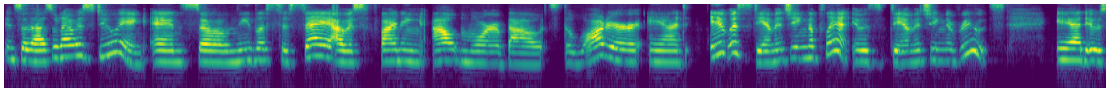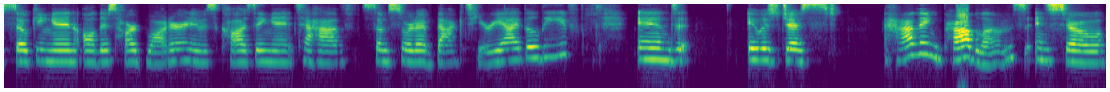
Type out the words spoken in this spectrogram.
And so that's what I was doing. And so, needless to say, I was finding out more about the water and it was damaging the plant, it was damaging the roots. And it was soaking in all this hard water and it was causing it to have some sort of bacteria, I believe. And it was just having problems. And so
